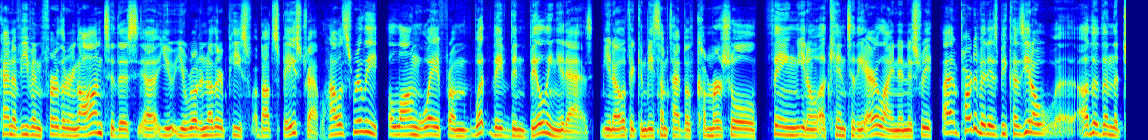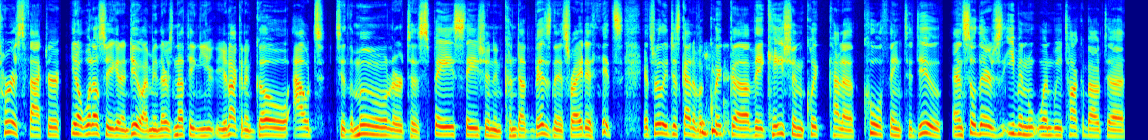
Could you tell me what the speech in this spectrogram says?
kind of even furthering on to this, uh, you, you wrote another piece about space travel, how it's really a long way from what they've been billing it as. You know, if it can be some type of commercial thing, you know, akin to the airline industry. And part of it is because, you know, uh, other than the tourist factor, you know, what else are you going to do? I mean, there's nothing, you're not going to go out to the moon or to space station and conduct business, right? It's, it's really just kind of a quick uh, vacation, quick kind of cool thing to do. And so there's even when we talk about uh,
